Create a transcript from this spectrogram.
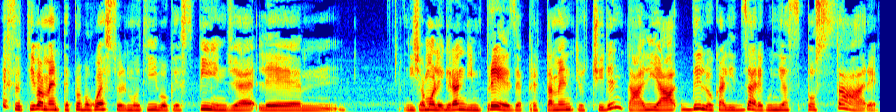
Effettivamente, proprio questo è il motivo che spinge le diciamo le grandi imprese prettamente occidentali a delocalizzare, quindi a spostare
